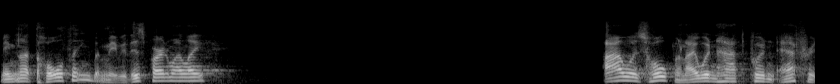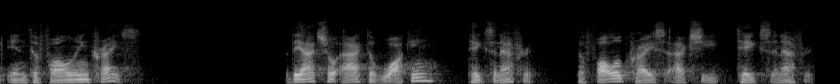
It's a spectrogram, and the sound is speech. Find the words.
Maybe not the whole thing, but maybe this part of my life. I was hoping I wouldn't have to put an effort into following Christ. But The actual act of walking takes an effort. To follow Christ actually takes an effort.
